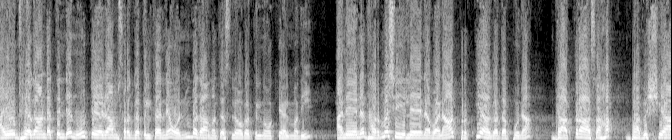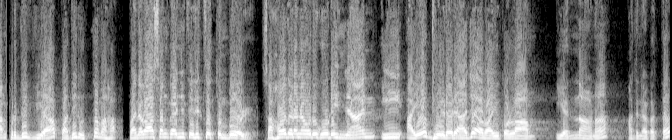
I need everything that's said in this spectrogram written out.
അയോധ്യകാന്ഡത്തിന്റെ നൂറ്റേഴാം സർഗത്തിൽ തന്നെ ഒൻപതാമത്തെ ശ്ലോകത്തിൽ നോക്കിയാൽ മതി. അനേന ധർമ്മശീലേന വനാത് പ്രത്യാഗത പുന ഭ്രാത്രാസഹ ഭവിഷ്യാം പൃഥിവ്യ പതിരുത്തമ. വനവാസം കഴിഞ്ഞ് തിരിച്ചെത്തുമ്പോൾ സഹോദരനോടുകൂടി ഞാൻ ഈ അയോധ്യയുടെ രാജാവായി കൊള്ളാം എന്നാണ് അതിനകത്ത്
